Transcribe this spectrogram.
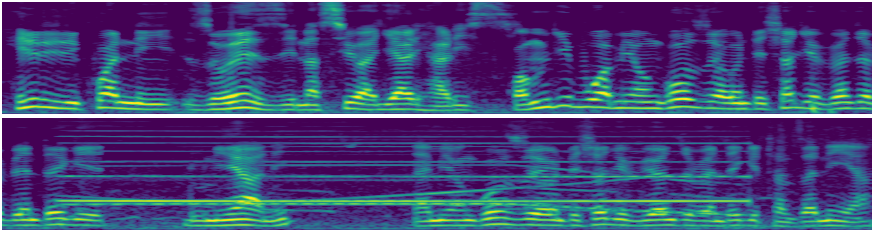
Hili lilikuwa ni zoezi na sio ajali halisi. Kwa mujibu wa miongozo ya uendeshaji wa viwanja vya ndege duniani na miongozo ya uendeshaji wa viwanja vya ndege Tanzania,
